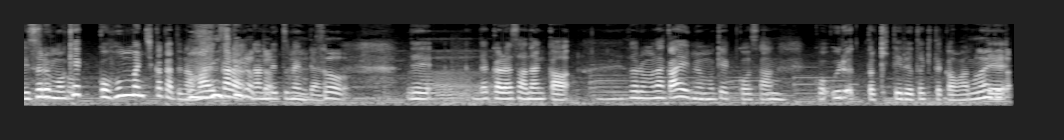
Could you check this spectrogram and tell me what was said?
えそれも結構ほんまに近かったな前から 何列目みたいな。でだからさなんかそれもなんかあいみょんも結構さ、うん。こううるっと来てる時とかもあって泣いて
